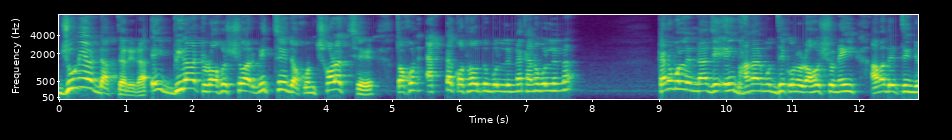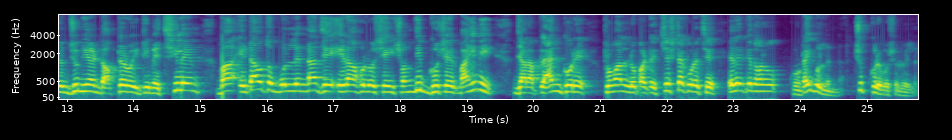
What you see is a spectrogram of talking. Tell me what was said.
জুনিয়র ডাক্তারেরা এই বিরাট রহস্য আর মিথ্যে যখন ছড়াচ্ছে, তখন একটা কথাও তো বললেন না, কেন বললেন না? কেন বললেন না যে এই ভাঙার মধ্যে কোনো রহস্য নেই? আমাদের তিনজন জুনিয়র ডক্টর ওই টিমে ছিলেন বা এটাও তো বললেন না যে এরা হলো সেই সন্দীপ ঘোষের বাহিনী যারা প্ল্যান করে প্রমাণ লোপাটের চেষ্টা করেছে। এদেরকে ধরো, কোনোটাই বললেন না। চুপ করে বসে রইলেন।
